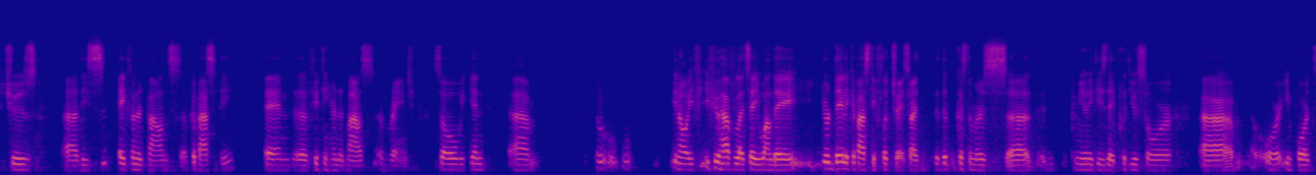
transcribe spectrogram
to choose uh, these 800 pounds of capacity and uh, 1500 miles of range. So we can, um, you know, if, if you have, let's say one day, your daily capacity fluctuates, right? The, the customers, uh, communities, they produce or, um, or import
